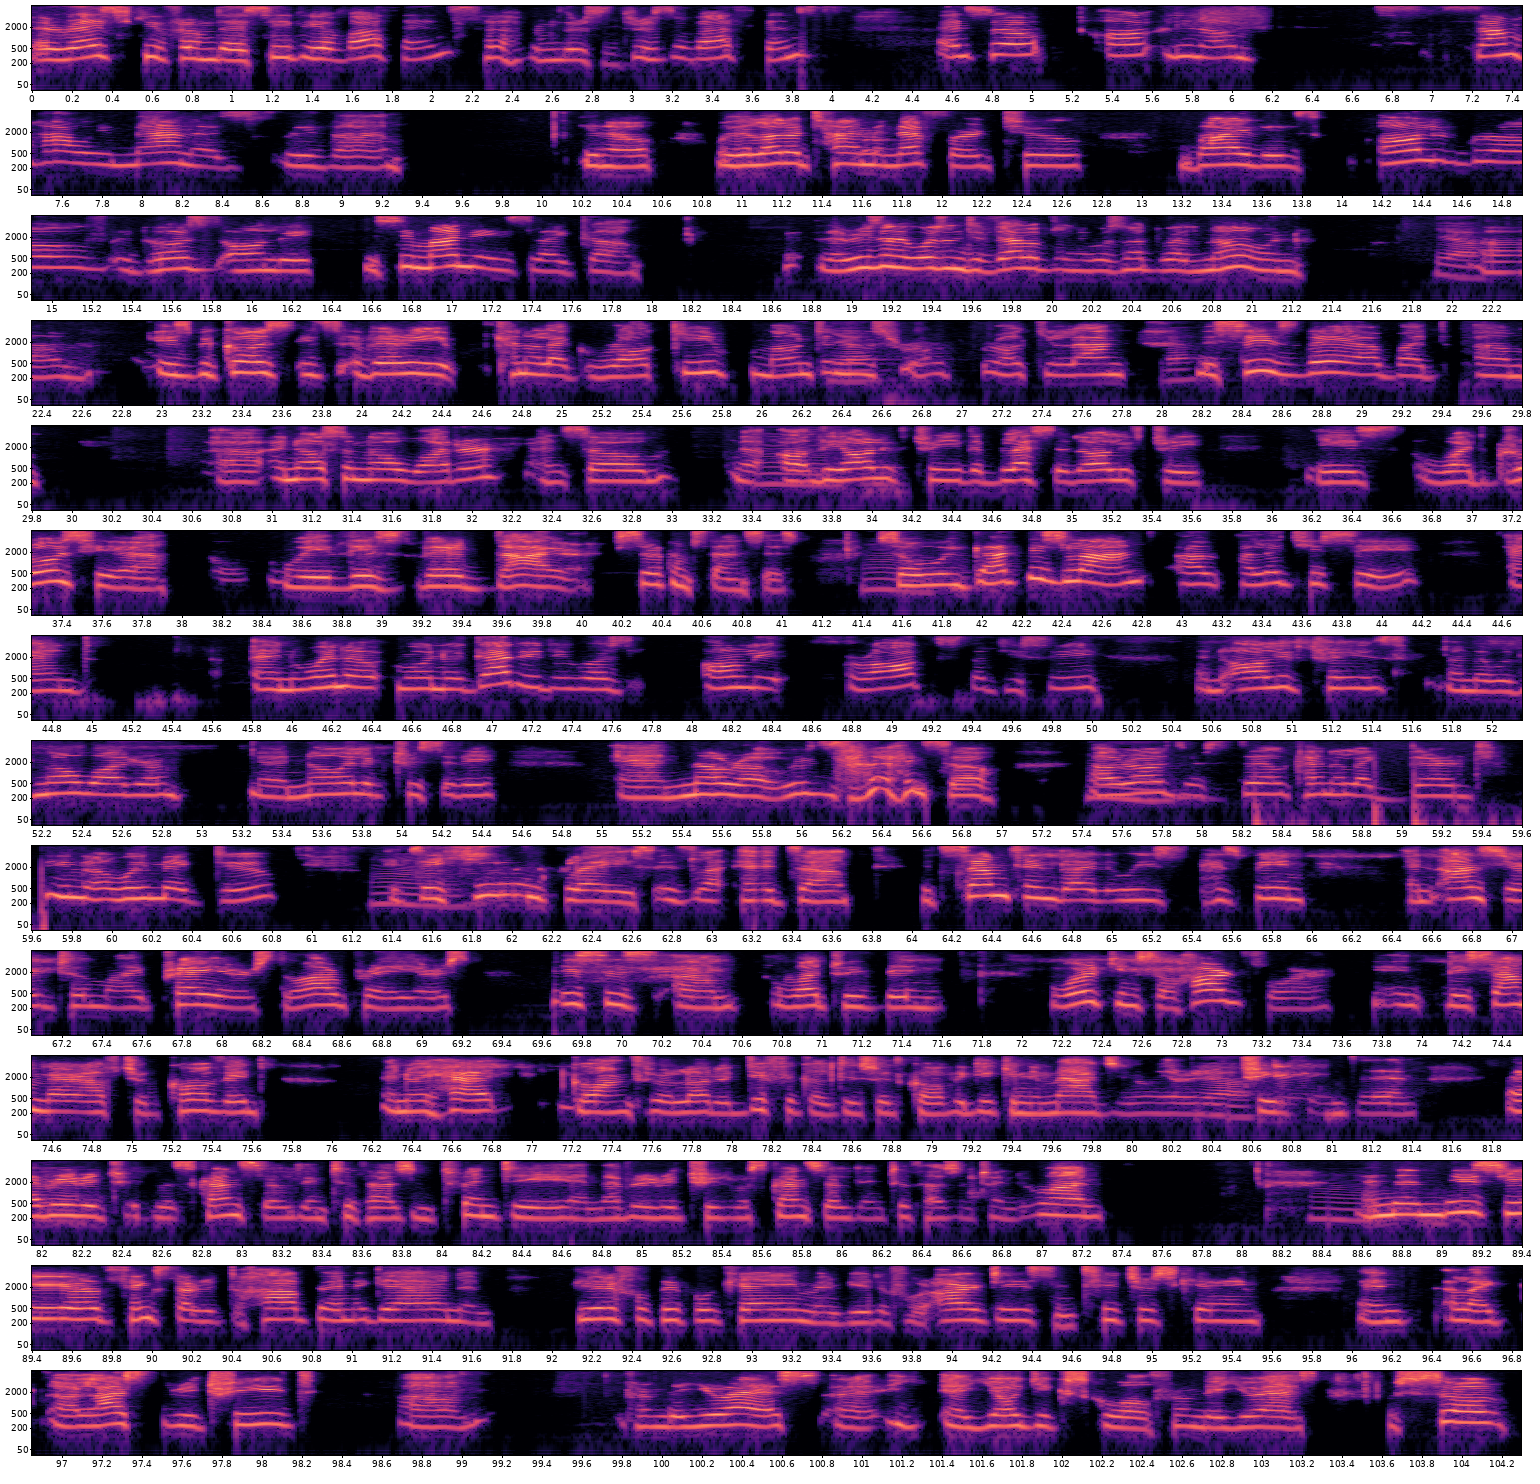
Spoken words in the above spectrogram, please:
a rescue from the city of Athens, from the streets of Athens, and so uh, you know somehow we managed with um, you know with a lot of time and effort to buy this olive grove. It was only you see, Mani is like um, the reason it wasn't developed and it was not well known yeah um, is because it's a very kind of like rocky mountainous yeah. rock, rocky land yeah. the sea is there but um, uh, and also no water and so uh, mm. the olive tree the blessed olive tree is what grows here with these very dire circumstances mm. so we got this land I'll, I'll let you see and and when I, when we got it it was only rocks that you see and olive trees, and there was no water, no electricity, and no roads. and so mm. our hmm. roads are still kind of like dirt. You know, we make do. Mm. It's a hmm. healing place. It's like it's a uh, it's something that we has been an answer to my prayers, to our prayers. This is um, what we've been working so hard for in the summer after COVID. And we had gone through a lot of difficulties with COVID. You can imagine we were yeah. retreating and every retreat was canceled in 2020 and every retreat was canceled in 2021. Hmm. And then this year things started to happen again and beautiful people came and beautiful artists and teachers came. And like our last retreat um, from the US, uh, a yogic school from the US was so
